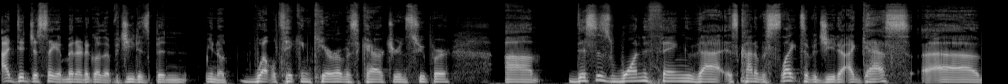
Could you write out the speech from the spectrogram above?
I did just say a minute ago that Vegeta's been you know well taken care of as a character in Super. Um, this is one thing that is kind of a slight to Vegeta, I guess. Uh,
